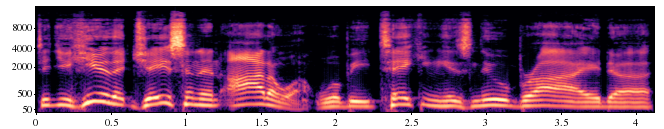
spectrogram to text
Did you hear that Jason in Ottawa will be taking his new bride uh,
